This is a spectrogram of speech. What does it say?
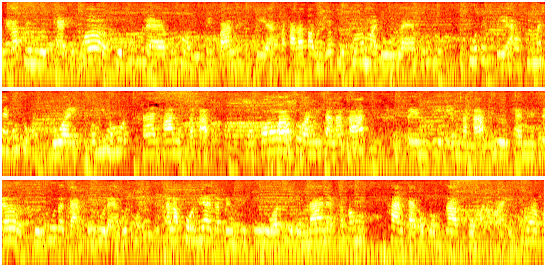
เนี่ยก็คือ caregiver คือผู้ดูแลผู้สูงอายุติดบ้านติดเตียงนะคะ แล้วตอนนี้ก็คือเพิ่มมาดูแลผู้ผู้ติดเตียงที่ไม่ใช่ผู้สูงอายุด้วย ก็มีทั้งหมด 5 ท่านนะคะ แล้วก็ส่วนดิฉันนะคะเป็น CM นะคะ คือ care manager คือผู้จัดการผู้ดูแลผู้สูงอายุแต่ละคนเนี่ยจะเป็น CG หรือว่า CM ได้เนี่ยก็ต้อง ผ่านการอบรมจากกรมอนามัย เพื่อใบ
